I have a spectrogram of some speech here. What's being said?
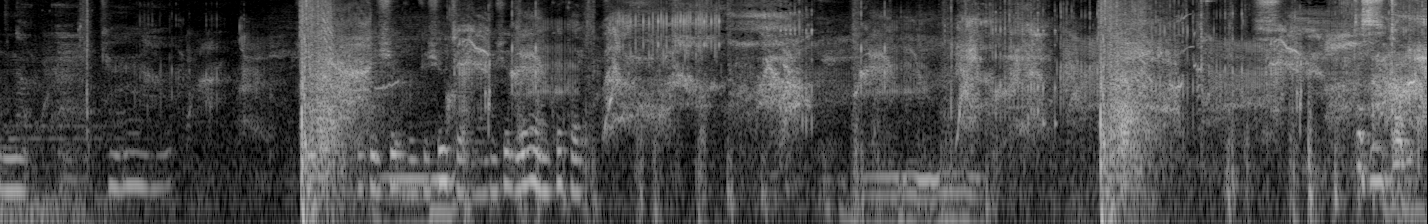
No. Okay. We can shoot. We can shoot it. I can shoot the other one quickly. This is dumb.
